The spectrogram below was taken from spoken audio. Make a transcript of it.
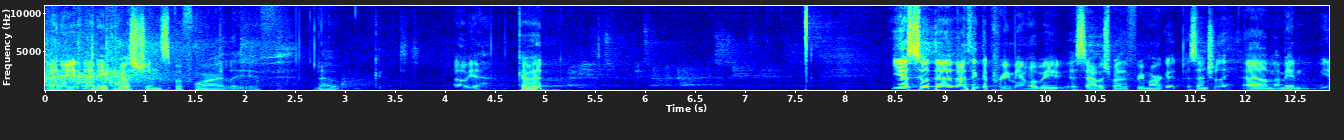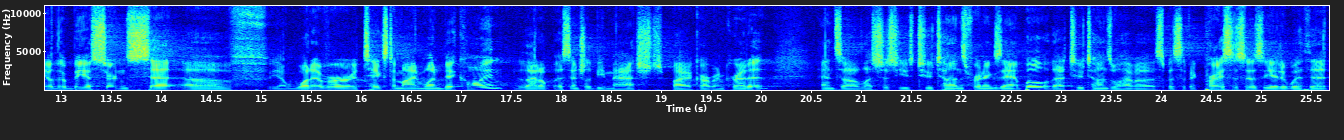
Any any questions before I leave? No. Good. Oh yeah. Go ahead. Yes, so the, I think the premium will be established by the free market, essentially. Um, I mean, you know, there'll be a certain set of, you know, whatever it takes to mine one Bitcoin, that'll essentially be matched by a carbon credit. And so let's just use two tons for an example. That two tons will have a specific price associated with it,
